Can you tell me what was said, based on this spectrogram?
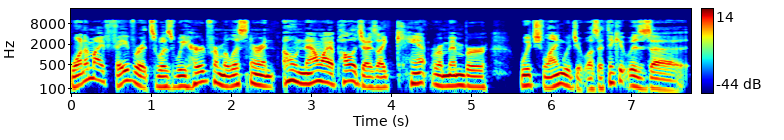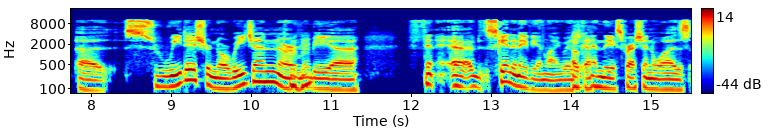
One of my favorites was we heard from a listener, and oh, now I apologize, I can't remember which language it was. I think it was uh, uh, Swedish or Norwegian or Mm-hmm. maybe uh, fin- uh, Scandinavian language, Okay. and the expression was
